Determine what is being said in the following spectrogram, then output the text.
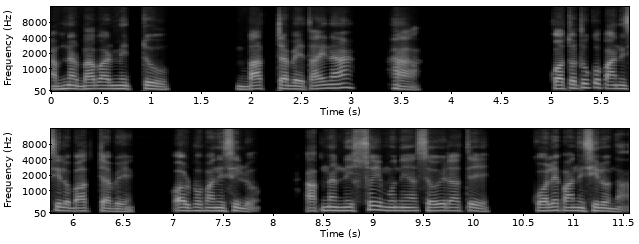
আপনার বাবার মৃত্যু বাথটাবে, তাই না? হ্যাঁ। কতটুকু পানি ছিল বাথটাবে? অল্প পানি ছিল। আপনার নিশ্চয়ই মনে আছে ওই রাতে কলে পানি ছিল না।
